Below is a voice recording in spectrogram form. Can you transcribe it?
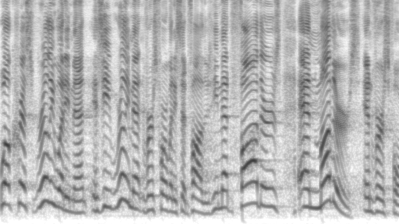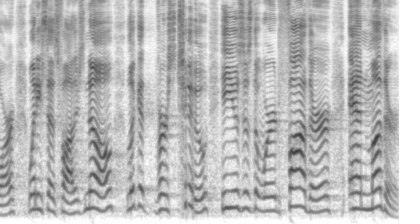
Well, Chris, really what he meant is he really meant in verse 4 when he said fathers. He meant fathers and mothers in verse 4 when he says fathers. No, look at verse 2. He uses the word father and mother.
